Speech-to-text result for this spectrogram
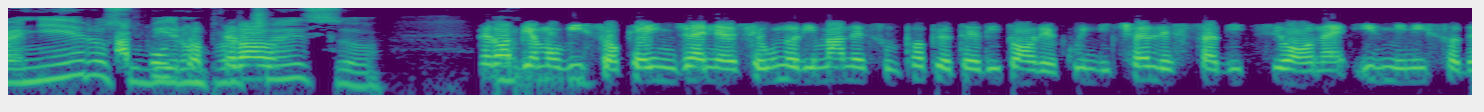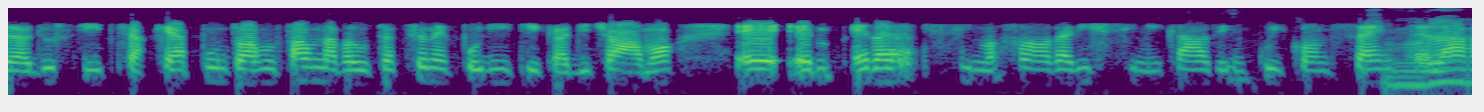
straniero, subire un appunto, però- processo. però abbiamo visto che in genere se uno rimane sul proprio territorio e quindi c'è l'estradizione, il Ministro della Giustizia che appunto fa una valutazione politica, diciamo, è, è, è rarissimo, sono rarissimi i casi in cui consente la.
